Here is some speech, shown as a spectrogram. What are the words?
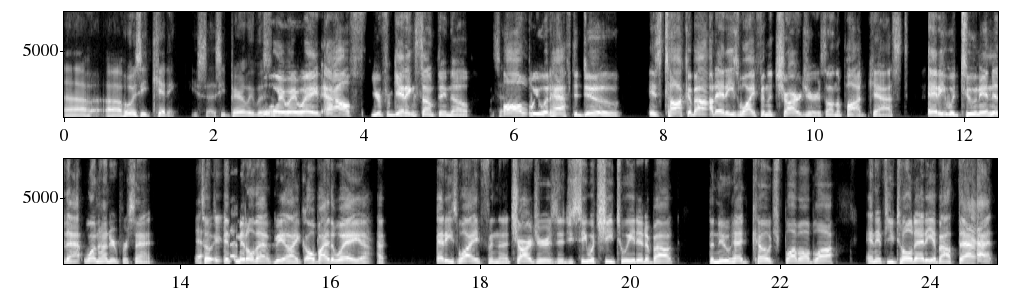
"Who is he kidding?" He says he barely listens. Wait, wait, wait, Alf, you're forgetting something though. All we would have to do is talk about Eddie's wife and the Chargers on the podcast. Eddie would tune into that 100%. So in the middle of that would be like, oh, by the way, uh, Eddie's wife and the Chargers, did you see what she tweeted about the new head coach, blah, blah, blah? And if you told Eddie about that,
